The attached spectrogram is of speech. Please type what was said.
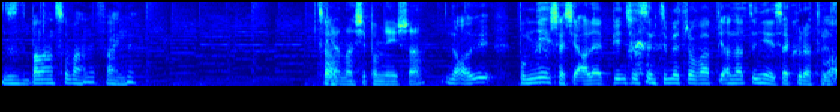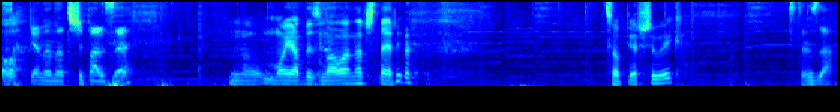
zbalansowany, fajny. Co? Piana się pomniejsza. No, y, pomniejsza się, ale 5-centymetrowa piana to nie jest akurat mała. Piana na trzy palce. No, moja bez mała na 4. Co, pierwszy łyk? Jestem za.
